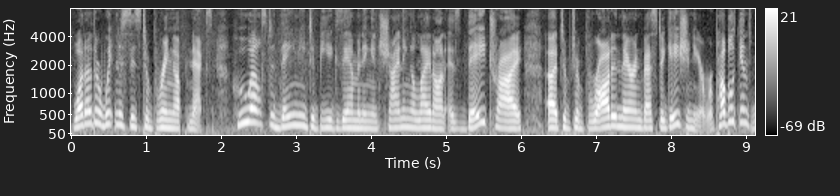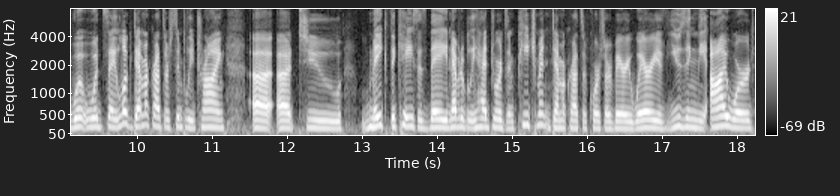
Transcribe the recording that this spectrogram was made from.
what other witnesses to bring up next. Who else do they need to be examining and shining a light on as they try uh, to, to broaden their investigation here? Republicans w- would say, look, Democrats are simply trying uh, uh to make the case as they inevitably head towards impeachment. Democrats, of course, are very wary of using the I word,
